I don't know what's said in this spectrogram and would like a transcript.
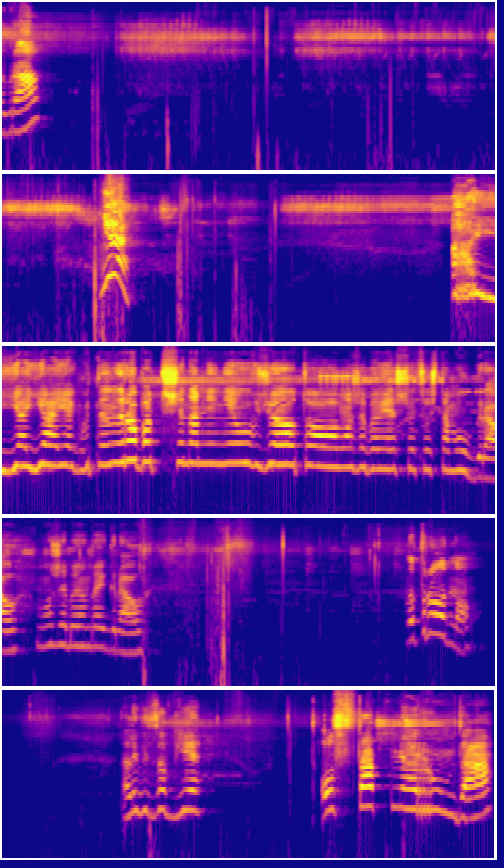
Dobra. Nie! Ajajaj, jakby ten robot się na mnie nie uwziął, to może bym jeszcze coś tam ugrał. Może bym wygrał. No trudno. Ale widzowie, ostatnia runda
